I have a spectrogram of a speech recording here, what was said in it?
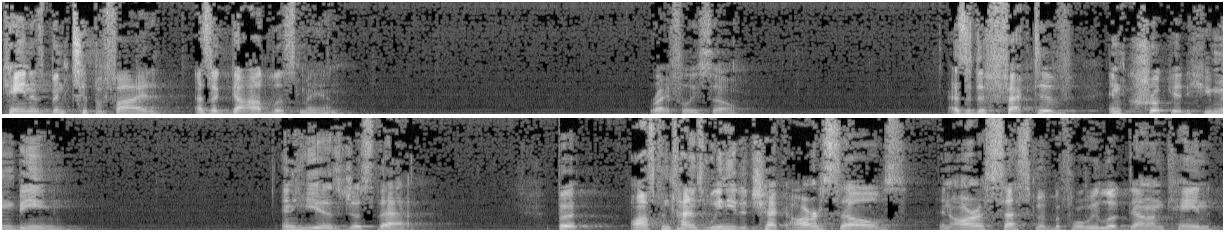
Cain has been typified as a godless man. Rightfully so. As a defective and crooked human being. And he is just that. But oftentimes we need to check ourselves and our assessment before we look down on Cain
